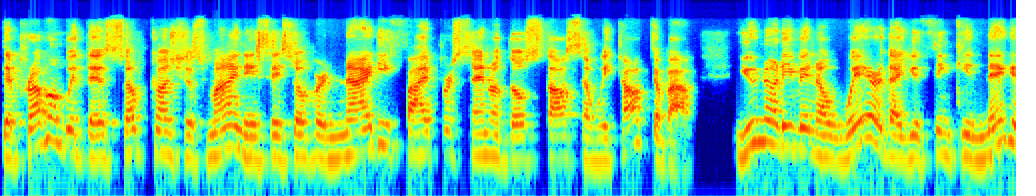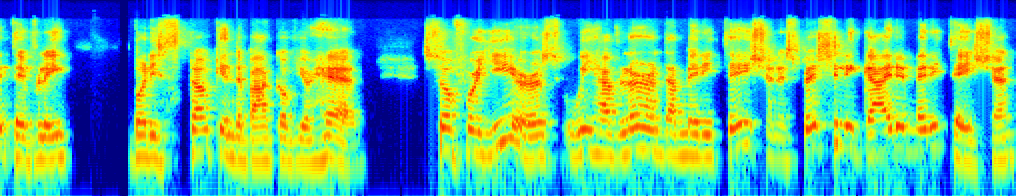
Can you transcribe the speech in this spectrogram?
The problem with the subconscious mind is it's over 95% of those thoughts that we talked about. You're not even aware that you're thinking negatively, but it's stuck in the back of your head. So for years, we have learned that meditation, especially guided meditation,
